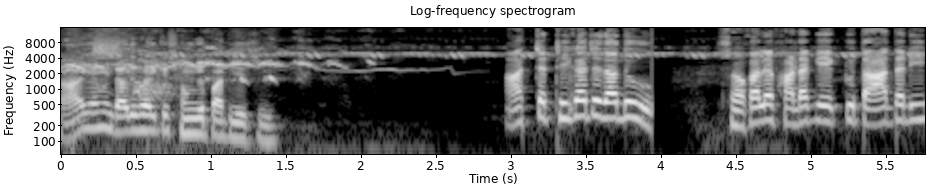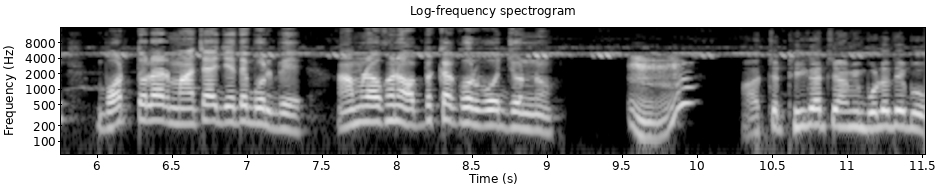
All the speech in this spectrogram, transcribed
তাই আমি দাদু ভাইকে সঙ্গে পাঠিয়েছি। আচ্ছা ঠিক আছে দাদু। সকালে ফাটাকে একটু তাড়াতাড়ি বটতলার মাচায় যেতে বলবে। আমরা ওখানে অপেক্ষা করব ওর জন্য। আচ্ছা ঠিক আছে আমি বলে দেবো।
